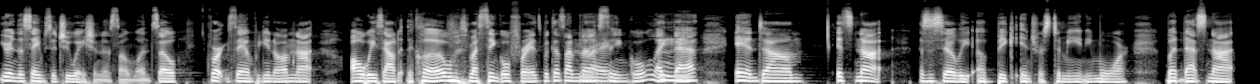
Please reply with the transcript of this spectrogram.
you're in the same situation as someone. So, for example, you know, I'm not always out at the club with my single friends because I'm not Right. Mm-hmm. single like that, and um, it's not necessarily of big interest to me anymore but that's not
